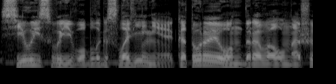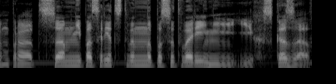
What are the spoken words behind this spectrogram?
силой своего благословения, которое он даровал нашим праотцам непосредственно по сотворении их, сказав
